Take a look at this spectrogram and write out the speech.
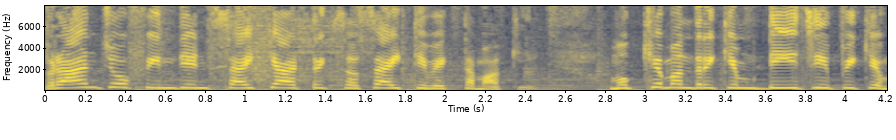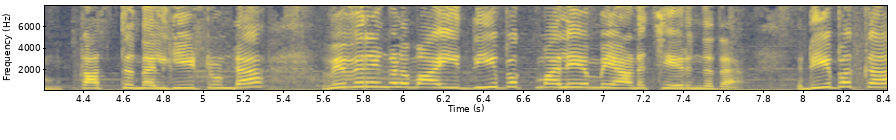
branch of Indian psychiatric society വ്യക്തമാക്കി. മുഖ്യമന്ത്രിക്കും ഡി ജി പിക്കും കത്ത് നൽകിയിട്ടുണ്ട്. വിവരങ്ങളുമായി ദീപക് മലയമ്മയാണ് ചേരുന്നത്. ദീപക്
